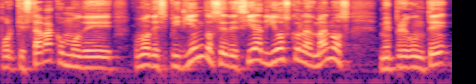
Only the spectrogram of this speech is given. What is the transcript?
porque estaba como de como despidiéndose, decía Dios con las manos. Me pregunté,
